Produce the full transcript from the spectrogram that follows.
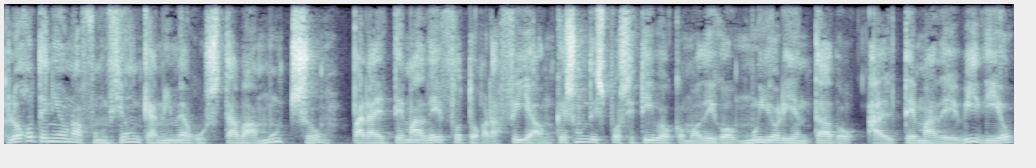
Luego tenía una función que a mí me gustaba mucho para el tema de fotografía, aunque es un dispositivo, como digo, muy orientado al tema de vídeo,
